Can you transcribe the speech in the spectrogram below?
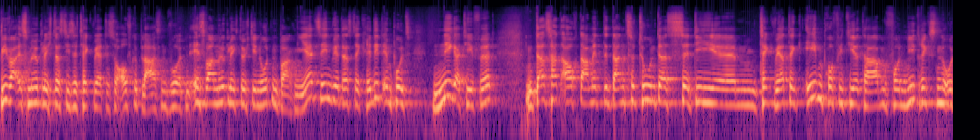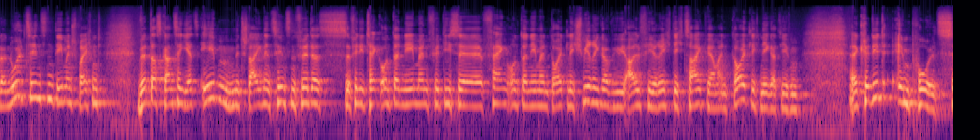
Wie war es möglich, dass diese Tech-Werte so aufgeblasen wurden? Es war möglich durch die Notenbanken. Jetzt sehen wir, dass der Kreditimpuls negativ wird. Das hat auch damit dann zu tun, dass die ähm, Tech-Werte eben profitiert haben von niedrigsten oder Nullzinsen. Dementsprechend wird das Ganze jetzt eben mit steigenden Zinsen für, das, für die Tech-Unternehmen, für diese FANG-Unternehmen deutlich schwieriger, wie Alf hier richtig zeigt. Wir haben einen deutlich negativen äh, Kreditimpuls.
